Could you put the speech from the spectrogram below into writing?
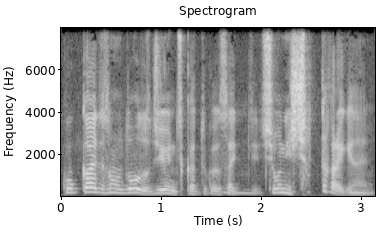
国会でそのどうぞ自由に使ってくださいって承認しちゃったからいけない。うんうん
